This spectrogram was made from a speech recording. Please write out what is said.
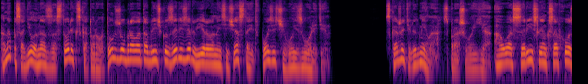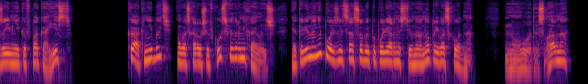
Она посадила нас за столик, с которого тут же убрала табличку «Зарезервировано» и сейчас стоит в позе «Чего изволите». «Скажите, Людмила», — спрашиваю я, — «а у вас рислинг совхоза имени Ковпака есть?» «Как не быть? У вас хороший вкус, Федор Михайлович. Это вино не пользуется особой популярностью, но оно превосходно». «Ну вот и славно.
